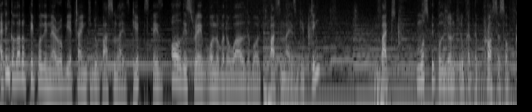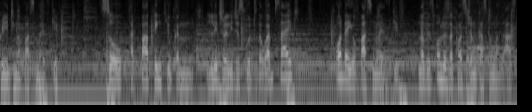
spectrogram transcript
I think a lot of people in Nairobi are trying to do personalized gifts. There's all this rave all over the world about personalized gifting, but most people don't look at the process of creating a personalized gift. So at Purpink, you can literally just go to the website, order your personalized gift. Now, there's always a question customers ask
